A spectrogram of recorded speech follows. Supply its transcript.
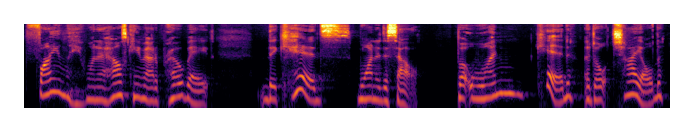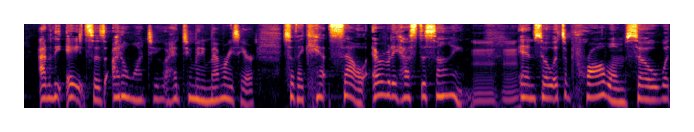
finally, when a house came out of probate, the kids wanted to sell. But one kid, adult child, out of the eight says, I don't want to. I had too many memories here. So they can't sell. Everybody has to sign. Mm-hmm. And so it's a problem. So what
